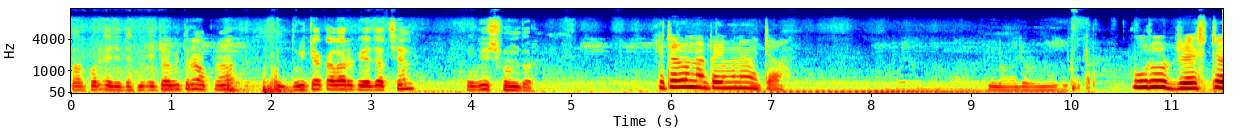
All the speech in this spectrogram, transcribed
তারপর এই যে দেখুন এটার ভিতরে আপনারা দুইটা কালার পেয়ে যাচ্ছেন। খুবই সুন্দর। এটারও নাটাই মনে হয় ওইটা এটা পুরো ড্রেসটা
